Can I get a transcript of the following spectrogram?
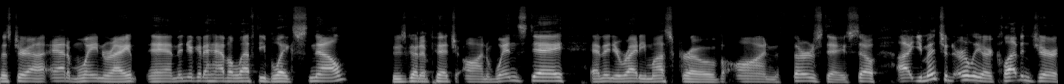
Mr. Uh, Adam Wainwright. And then you're going to have a lefty Blake Snell, who's going to pitch on Wednesday, and then your righty Musgrove on Thursday. So uh, you mentioned earlier, Clevinger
